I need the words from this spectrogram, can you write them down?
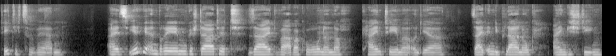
tätig zu werden. Als ihr hier in Bremen gestartet seid, war aber Corona noch kein Thema und ihr seid in die Planung eingestiegen.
